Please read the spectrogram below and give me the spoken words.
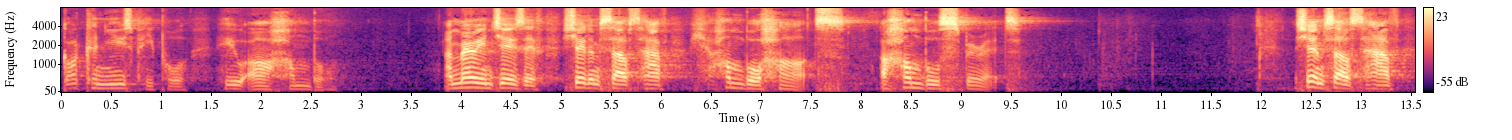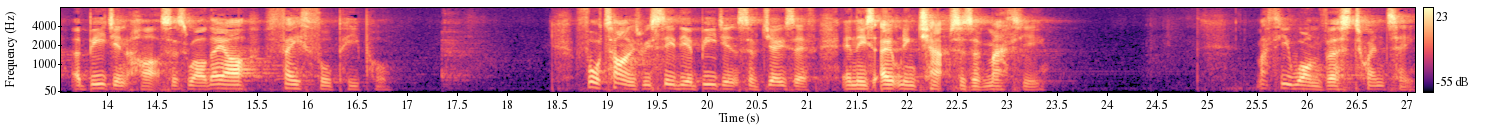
God can use people who are humble. And Mary and Joseph show themselves to have humble hearts, a humble spirit. Show themselves to have obedient hearts as well. They are faithful people. Four times we see the obedience of Joseph in these opening chapters of Matthew. Matthew 1, verse 20.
